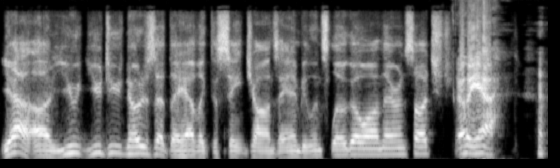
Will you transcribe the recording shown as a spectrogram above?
yeah, uh, you you do notice that they have like the St. John's ambulance logo on there and such. oh, yeah.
